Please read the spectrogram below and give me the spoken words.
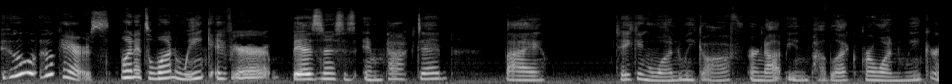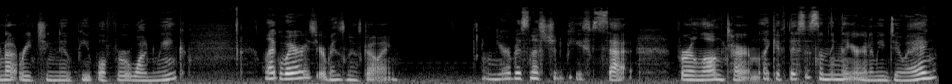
who who cares when it's one week if your business is impacted by taking one week off or not being public for one week or not reaching new people for one week like where is your business going your business should be set for a long term like if this is something that you're going to be doing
